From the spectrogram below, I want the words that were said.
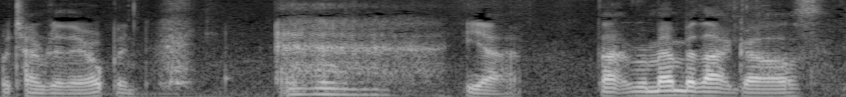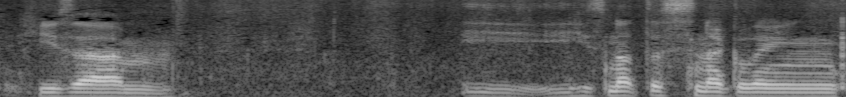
What time do they open? yeah. That remember that girls. He's um he, he's not the snuggling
